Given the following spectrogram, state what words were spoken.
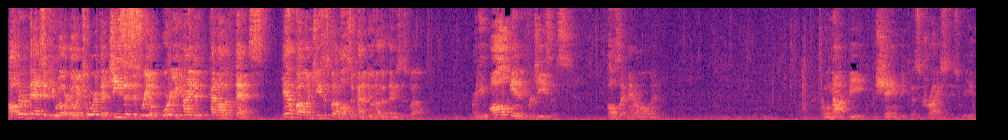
all their bets, if you will, are going toward that Jesus is real. Or are you kind of kind of on the fence? Yeah, I'm following Jesus, but I'm also kind of doing other things as well. Are you all in for Jesus? Paul's like, man, I'm all in. I will not be ashamed because Christ is real.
